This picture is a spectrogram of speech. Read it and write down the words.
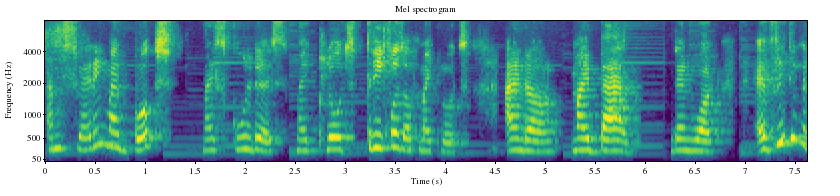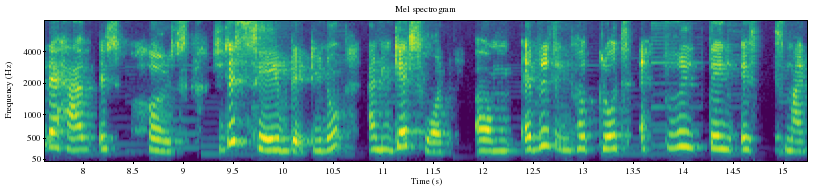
I'm swearing my books, my school dress, my clothes, three fourths of my clothes, and uh, my bag. Then what? Everything that I have is hers. She just saved it, you know. And you guess what? Um, everything, her clothes, everything is mine.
